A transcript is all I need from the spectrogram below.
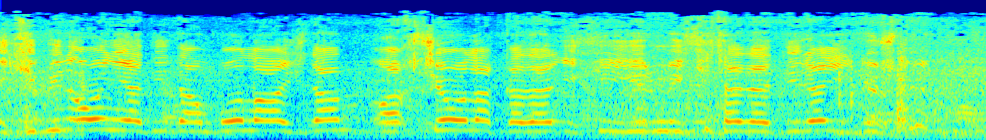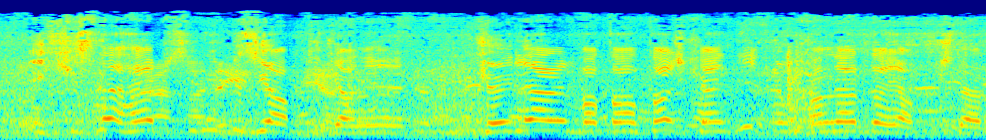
2017'den Bolu Ağaç'tan Akçaoğlu'na kadar 222 tane direk düştü. İkisi de hepsini biz yaptık yani. Köyler, vatandaş kendi imkanları da yapmışlar.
